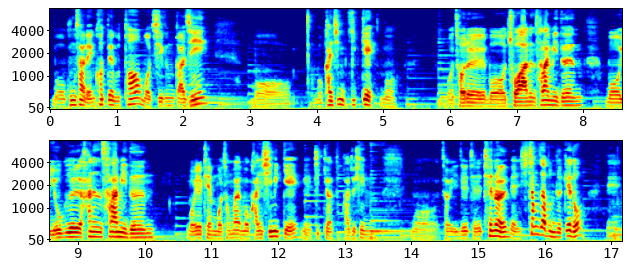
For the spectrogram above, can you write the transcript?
뭐 궁사 랭커 때부터 뭐 지금까지 뭐, 뭐 관심 깊게 뭐, 뭐 저를 뭐 좋아하는 사람이든 뭐 욕을 하는 사람이든 뭐 이렇게 뭐 정말 뭐 관심 있게 네, 지켜봐 주신 뭐 저희 이제 제 채널 네, 시청자분들께도 네,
